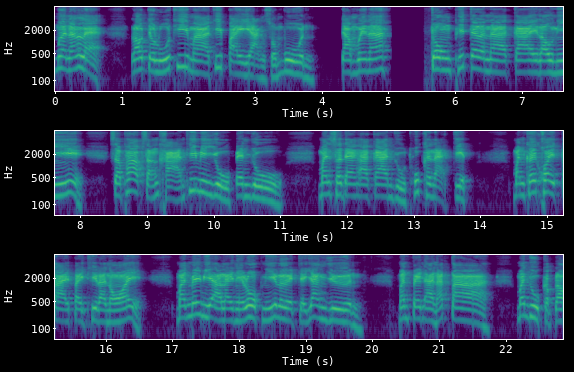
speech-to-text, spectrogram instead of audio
เมื่อนั้นแหละ เราจะรู้ที่มาที่ไปอย่างสมบูรณ์จำไว้นะ จงพิจารณากายเหล่านี้ สภาพสังขารที่มีอยู่เป็นอยู่ มันแสดงอาการอยู่ทุกขณะจิต มันค่อยๆตายไปทีละน้อย มันไม่มีอะไรในโลกนี้เลยจะยั่งยืน มันเป็นอนัตตา มันอยู่กับเรา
